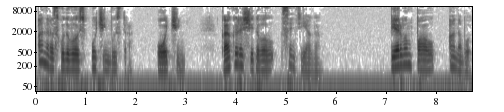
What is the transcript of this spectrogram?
она расходовалась очень быстро. Очень. Как и рассчитывал Сантьяго. Первым пал Анабот.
